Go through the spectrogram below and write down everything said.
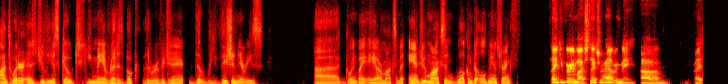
on Twitter as Julius Goat. You may have read his book, The Revisionary, The Revisionaries, uh, going by A.R. Moxon. But Andrew Moxon, welcome to Old Man Strength. Thank you very much. Thanks for having me. Um, I,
